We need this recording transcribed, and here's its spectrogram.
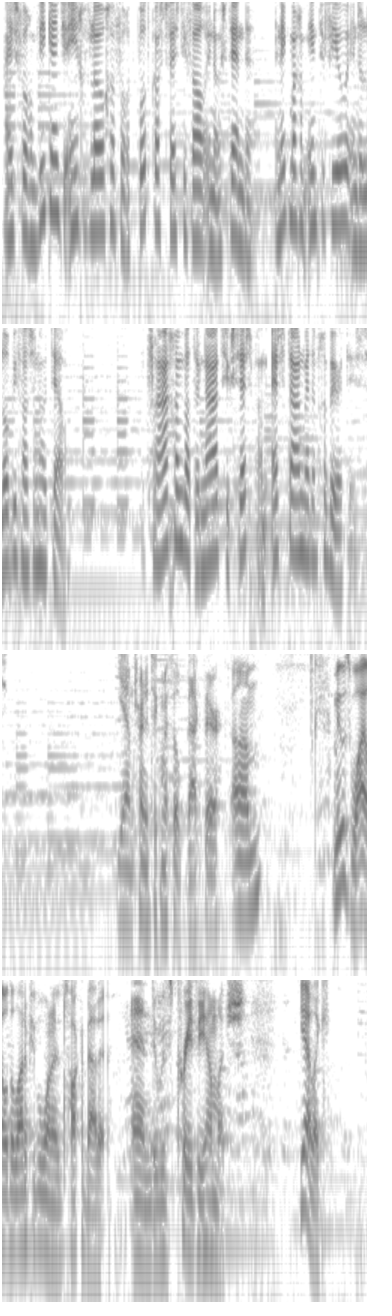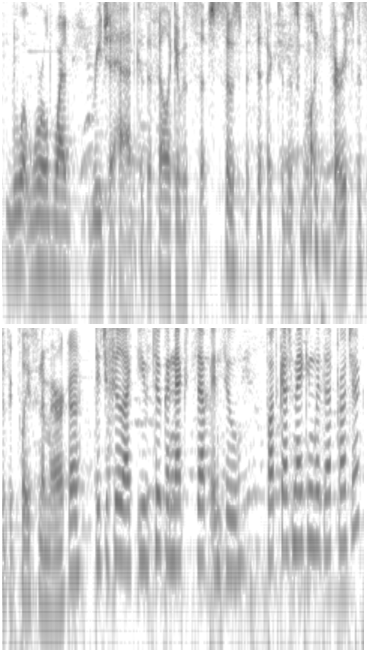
Hij is voor een weekendje ingevlogen voor het podcastfestival in Oostende. En ik mag hem interviewen in de lobby van zijn hotel. Ik vraag hem wat er na het succes van S-Town met hem gebeurd is. Yeah, I'm trying to take myself back there. Um, I mean, it was wild. A lot of people wanted to talk about it, and it was crazy how much, yeah, like what worldwide reach it had because it felt like it was such so specific to this one very specific place in America. Did you feel like you took a next step into podcast making with that project?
